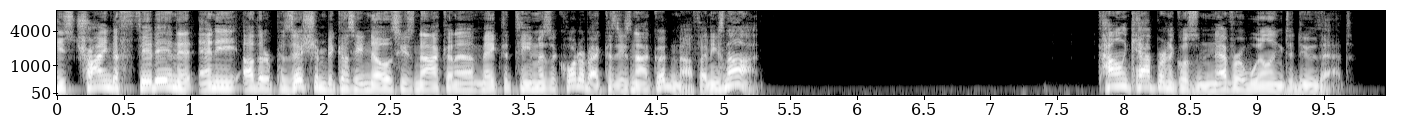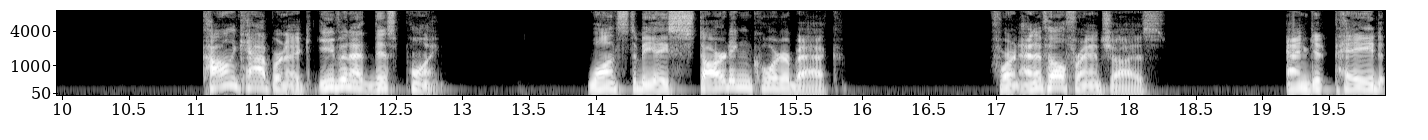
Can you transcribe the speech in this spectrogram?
he's trying to fit in at any other position because he knows he's not going to make the team as a quarterback because he's not good enough, and he's not. Colin Kaepernick was never willing to do that. Colin Kaepernick, even at this point, wants to be a starting quarterback for an NFL franchise and get paid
